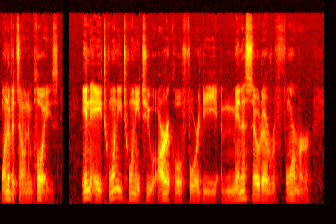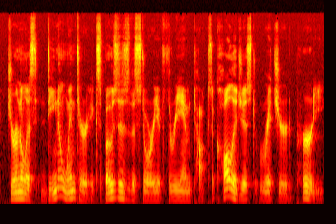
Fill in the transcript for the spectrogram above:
one of its own employees. In a 2022 article for the Minnesota Reformer, journalist Deena Winter exposes the story of 3M toxicologist Richard Purdy.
